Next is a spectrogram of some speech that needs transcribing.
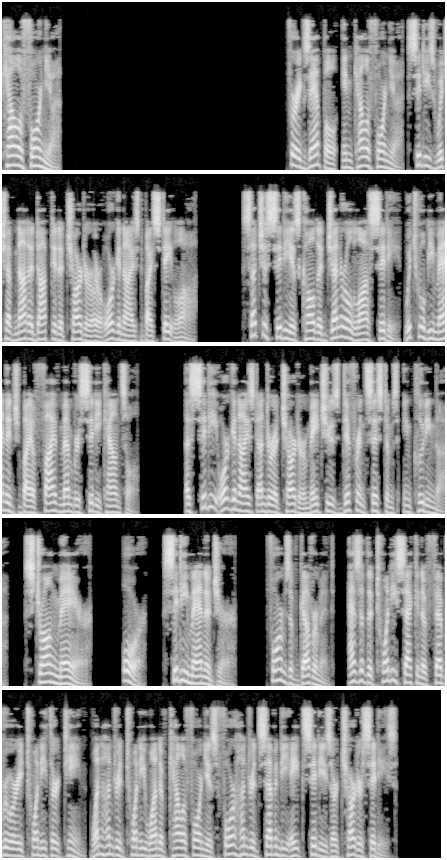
California For example, in California, cities which have not adopted a charter are organized by state law. Such a city is called a general law city, which will be managed by a five-member city council. A city organized under a charter may choose different systems, including the «strong mayor» or «city manager» forms of government. As of the 22nd of February 2013, 121 of California's 478 cities are charter cities.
